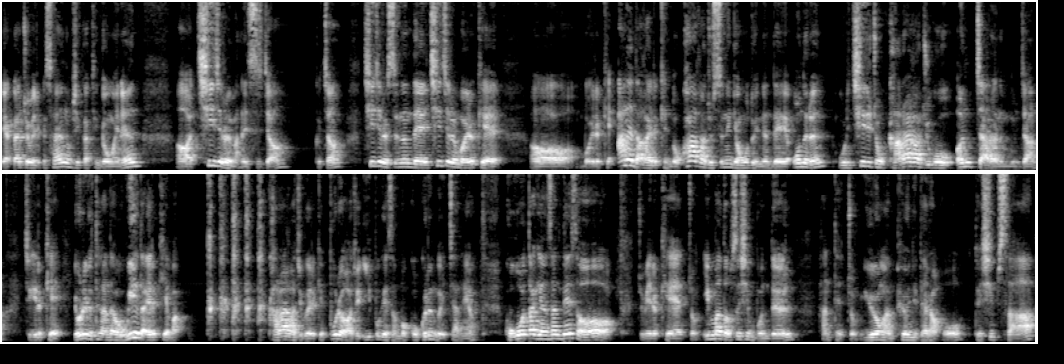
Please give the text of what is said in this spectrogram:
약간 좀 이렇게 서양 음식 같은 경우에는 어, 치즈를 많이 쓰죠. 그쵸? 치즈를 쓰는데 치즈를 뭐 이렇게 어, 뭐 이렇게 안에다가 이렇게 녹아가지고 쓰는 경우도 있는데 오늘은 우리 치즈 좀 갈아가지고 얹자라는 문장. 즉 이렇게 요리 같은 거 한다고 위에다 이렇게 막 탁탁탁탁탁 갈아가지고 이렇게 뿌려가지고 이쁘게 해서 먹고 그런 거 있잖아요. 그거 딱 연상돼서 좀 이렇게 좀 입맛 없으신 분들 한테 좀 유용한 표현이 되라고 되십사.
